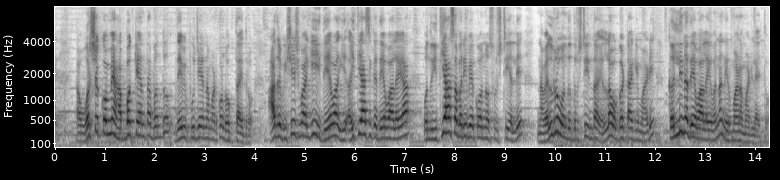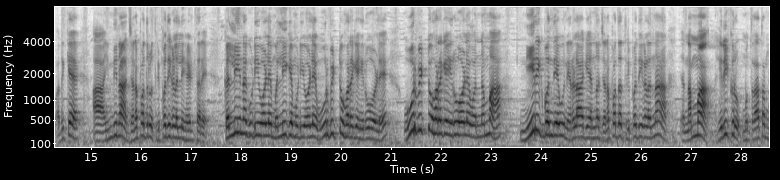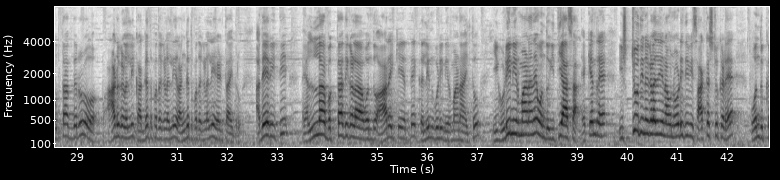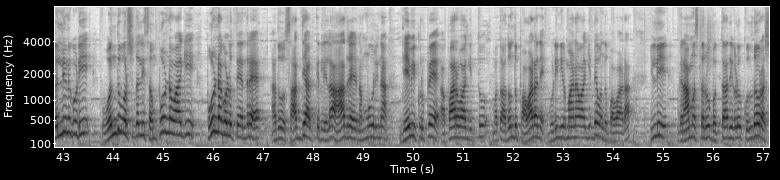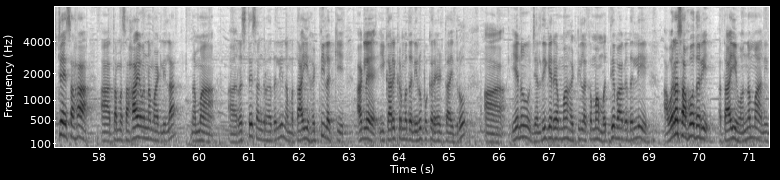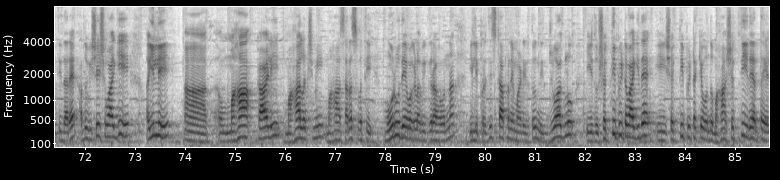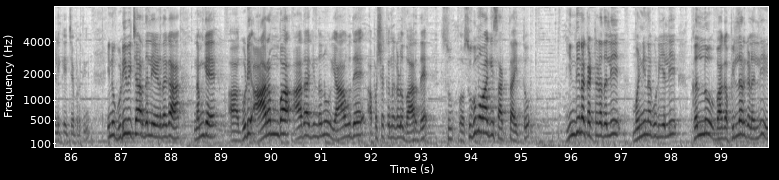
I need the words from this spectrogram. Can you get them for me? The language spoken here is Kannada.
ವರ್ಷಕ್ಕೊಮ್ಮೆ ಹಬ್ಬಕ್ಕೆ ಅಂತ ಬಂದು ದೇವಿ ಪೂಜೆಯನ್ನು ಮಾಡ್ಕೊಂಡು ಹೋಗ್ತಾ ಇದ್ರು. ಆದರೆ ವಿಶೇಷವಾಗಿ ಈ ದೇವ, ಈ ಐತಿಹಾಸಿಕ ದೇವಾಲಯ ಒಂದು ಇತಿಹಾಸ ಬರಿಬೇಕು ಅನ್ನೋ ಸೃಷ್ಟಿಯಲ್ಲಿ ನಾವೆಲ್ಲರೂ ಒಂದು ದೃಷ್ಟಿಯಿಂದ ಎಲ್ಲ ಒಗ್ಗಟ್ಟಾಗಿ ಮಾಡಿ ಕಲ್ಲಿನ ದೇವಾಲಯವನ್ನು ನಿರ್ಮಾಣ ಮಾಡಲಾಯಿತು. ಅದಕ್ಕೆ ಆ, ಇಂದಿನ ಜನಪದರು, ತ್ರಿಪದಿಗಳಲ್ಲಿ ಹೇಳ್ತಾರೆ ಕಲ್ಲಿನ ಗುಡಿಯೋಳೆ, ಮಲ್ಲಿಗೆ ಮುಡಿಯೋಳೆ ಊರು ಬಿಟ್ಟು ಹೊರಗೆ ಇರುವೋಳೆ. ಊರು ಬಿಟ್ಟು ಹೊರಗೆ ಇರುವೋಳೆ ಒಂದಮ್ಮ ನೀರಿಗೆ ಬಂದೇವು ನೆರಳಾಗೆ ಅನ್ನೋ ಜನಪದ ತ್ರಿಪದಿಗಳನ್ನು ನಮ್ಮ ಹಿರಿಕರು, ಮುತ್ತಾತ ಮುತ್ತಾದರು ಹಾಡುಗಳಲ್ಲಿ, ಕಗ್ಗದ ಪದಗಳಲ್ಲಿ, ರಂಗದ ಪದಗಳಲ್ಲಿ ಹೇಳ್ತಾ ಇದ್ರು. ಅದೇ ರೀತಿ ಎಲ್ಲ ಭಕ್ತಾದಿಗಳ ಒಂದು ಆರೈಕೆಯಂತೆ ಕಲ್ಲಿನ ಗುಡಿ ನಿರ್ಮಾಣ ಆಯಿತು. ಈ ಗುಡಿ ನಿರ್ಮಾಣನೇ ಒಂದು ಇತಿಹಾಸ. ಯಾಕೆಂದರೆ ಇಷ್ಟು ದಿನಗಳಲ್ಲಿ ನಾವು ನೋಡಿದ್ದೀವಿ ಸಾಕಷ್ಟು ಕಡೆ ಒಂದು ಕಲ್ಲಿನ ಗುಡಿ ಒಂದು ವರ್ಷದಲ್ಲಿ ಸಂಪೂರ್ಣವಾಗಿ ಪೂರ್ಣಗೊಳ್ಳುತ್ತೆ ಅಂದರೆ ಅದು ಸಾಧ್ಯ ಆಗ್ತಿರಲಿಲ್ಲ. ಆದರೆ ನಮ್ಮೂರಿನ ದೇವಿ ಕೃಪೆ ಅಪಾರವಾಗಿತ್ತು ಮತ್ತು ಅದೊಂದು ಪವಾಡನೇ. ಗುಡಿ ನಿರ್ಮಾಣವಾಗಿದ್ದೇ ಒಂದು ಪವಾಡ. ಇಲ್ಲಿ ಗ್ರಾಮಸ್ಥರು ಭಕ್ತಾದಿಗಳು ಕುಲದವರು ಅಷ್ಟೇ ಸಹ ತಮ್ಮ ಸಹಾಯವನ್ನು ಮಾಡಲಿಲ್ಲ. ನಮ್ಮ ರಸ್ತೆ ಸಂಗ್ರಹದಲ್ಲಿ ನಮ್ಮ ತಾಯಿ ಹಟ್ಟಿಲಕ್ಕಿ ಆಗಲೇ ಈ ಕಾರ್ಯಕ್ರಮದ ನಿರೂಪಕರು ಹೇಳ್ತಾ ಇದ್ರು. ಆ, ಏನು ಜಲ್ದಿಗೆರೆಯಮ್ಮ ಹಟ್ಟಿಲಕ್ಕಮ್ಮ ಮಧ್ಯಭಾಗದಲ್ಲಿ ಅವರ ಸಹೋದರಿ ತಾಯಿ ಹೊನ್ನಮ್ಮ ನಿಂತಿದ್ದಾರೆ. ಅದು ವಿಶೇಷವಾಗಿ ಇಲ್ಲಿ ಮಹಾಕಾಳಿ, ಮಹಾಲಕ್ಷ್ಮಿ ಮಹಾ ಸರಸ್ವತಿ ಮೂರೂ ದೇವಗಳ ವಿಗ್ರಹವನ್ನು ಇಲ್ಲಿ ಪ್ರತಿಷ್ಠಾಪನೆ ಮಾಡಿರ್ತು. ನಿಜವಾಗ್ಲೂ ಇದು ಶಕ್ತಿಪೀಠವಾಗಿದೆ. ಈ ಶಕ್ತಿಪೀಠಕ್ಕೆ ಒಂದು ಮಹಾಶಕ್ತಿ ಇದೆ ಅಂತ ಹೇಳಲಿಕ್ಕೆ ಇಚ್ಛೆ ಪಡ್ತೀನಿ. ಇನ್ನು ಗುಡಿ ವಿಚಾರದಲ್ಲಿ ಹೇಳಿದಾಗ ನಮಗೆ ಗುಡಿ ಆರಂಭ ಆದಾಗಿಂದನೂ ಯಾವುದೇ ಅಪಶಕನಗಳು ಬಾರದೆ ಸು, ಸುಗಮವಾಗಿ ಸಾಗ್ತಾ ಇತ್ತು. ಹಿಂದಿನ ಕಟ್ಟಡದಲ್ಲಿ, ಮಣ್ಣಿನ ಗುಡಿಯಲ್ಲಿ, ಕಲ್ಲು ಭಾಗ ಪಿಲ್ಲರ್ಗಳಲ್ಲಿ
